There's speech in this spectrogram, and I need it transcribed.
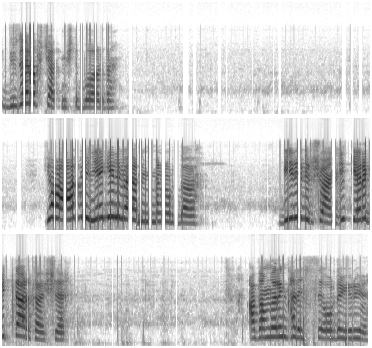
Güzel atış atmıştı bu arada. Ya abi niye geri verdim ben orada? 1-1 şu an. İlk yarı bitti arkadaşlar. Adamların kalecisi orada yürüyor.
